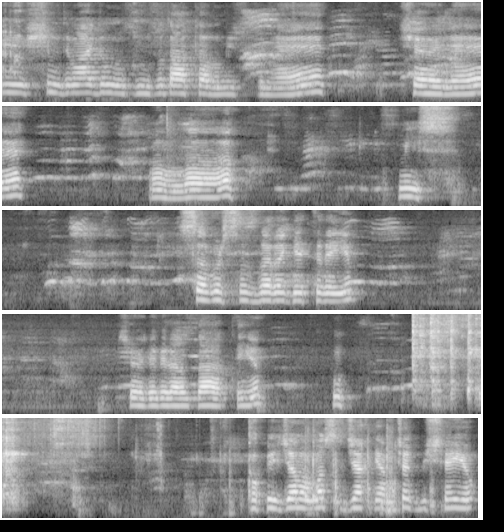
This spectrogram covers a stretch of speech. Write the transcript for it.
Ee, Şimdi maydanozumuzu da atalım üstüne. Şöyle. Allah. Mis. Sabırsızlara getireyim. Şöyle biraz daha atayım. Kapayacağım ama sıcak yapacak bir şey yok.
